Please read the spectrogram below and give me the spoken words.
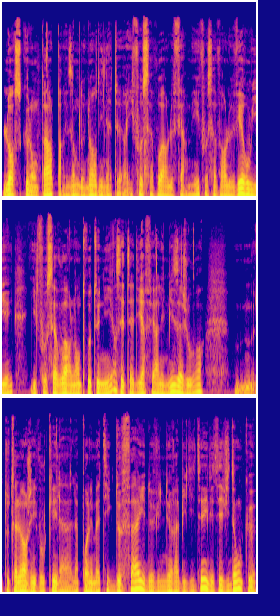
lorsque l'on parle par exemple d'un ordinateur. Il faut savoir le fermer, il faut savoir le verrouiller, il faut savoir l'entretenir, c'est-à-dire faire les mises à jour. Tout à l'heure j'ai évoqué la, la, problématique de faille, de vulnérabilité. Il est évident que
